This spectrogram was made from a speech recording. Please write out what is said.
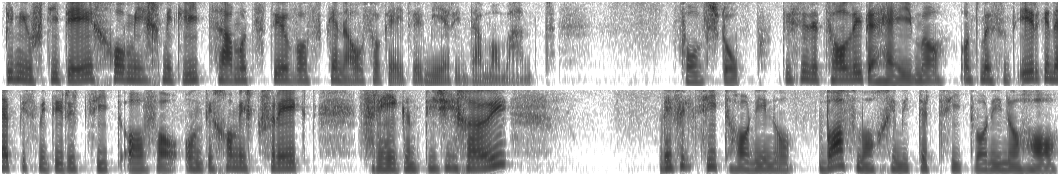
bin ich auf die Idee gekommen, mich mit Leuten zusammenzutun, was genauso geht wie mir in diesem Moment. Voll Stopp. Die sind jetzt alle daheim und müssen irgendetwas mit ihrer Zeit anfangen. Und ich habe mich gefragt, fragen die sich euch, wie viel Zeit habe ich noch? Was mache ich mit der Zeit, die ich noch habe?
